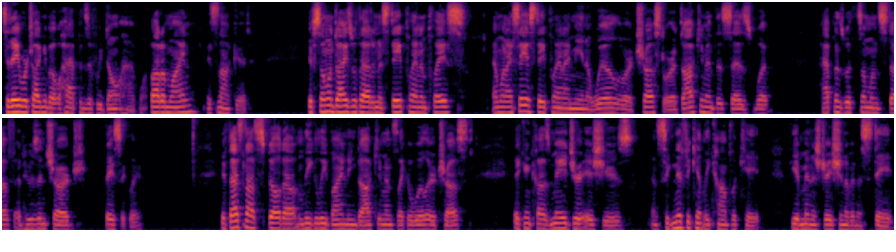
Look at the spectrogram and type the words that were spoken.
Today, we're talking about what happens if we don't have one. Bottom line, it's not good. If someone dies without an estate plan in place, and when I say estate plan, I mean a will or a trust or a document that says what happens with someone's stuff and who's in charge, basically. If that's not spelled out in legally binding documents like a will or trust, it can cause major issues and significantly complicate the administration of an estate,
